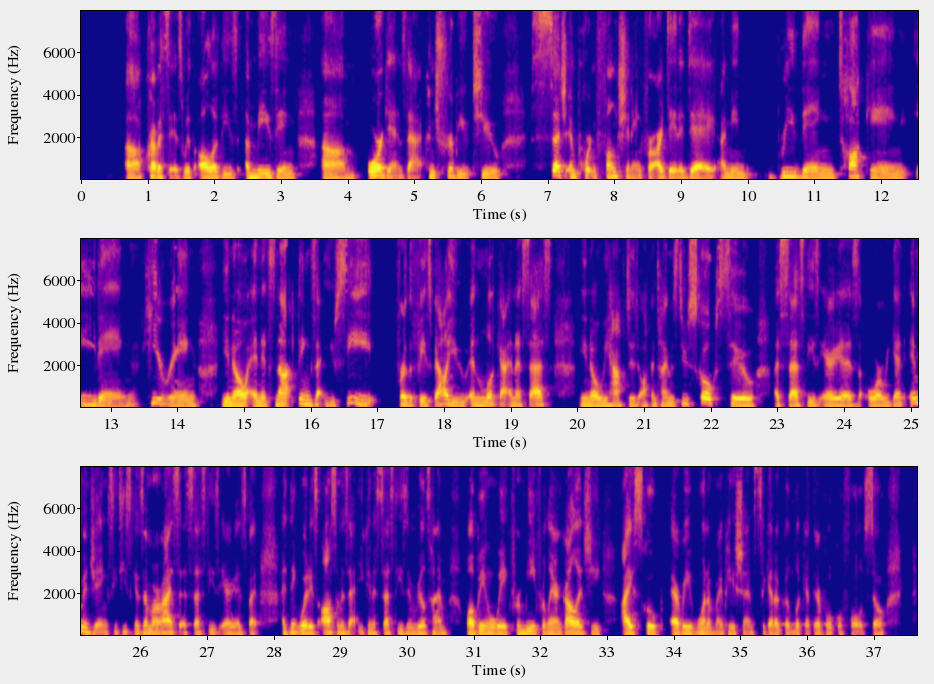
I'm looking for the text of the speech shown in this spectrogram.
uh, crevices with all of these amazing um, organs that contribute to such important functioning for our day to day. I mean, breathing, talking, eating, hearing, you know, and it's not things that you see for the face value and look at and assess you know we have to oftentimes do scopes to assess these areas or we get imaging ct scans mris to assess these areas. But i think what is awesome is that you can assess these in real time while being awake. For me for laryngology i scope every one of my patients to get a good look at their vocal folds. So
